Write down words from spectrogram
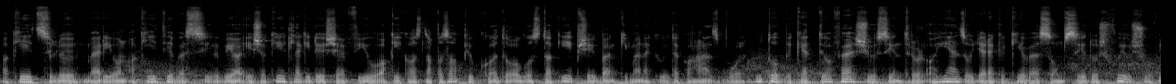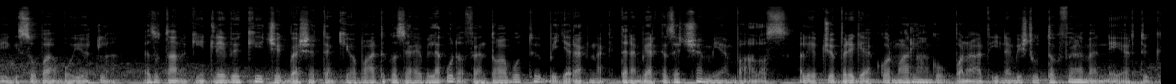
A két szülő, Marion, a két éves Szilvia és a két legidősebb fiú, akik aznap az apjukkal dolgoztak, épségben kimenekültek a házból. Utóbbi kettő a felső szintről, a hiányzó gyerekekével szomszédos folyosó végi szobából jött le. Ezután a kint lévők kétségbe esetten kiabáltak az elvileg odafent alvó többi gyereknek, de nem érkezett semmilyen válasz. A lépcső pedig ekkor már lángokban állt, így nem is tudtak felmenni értük.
